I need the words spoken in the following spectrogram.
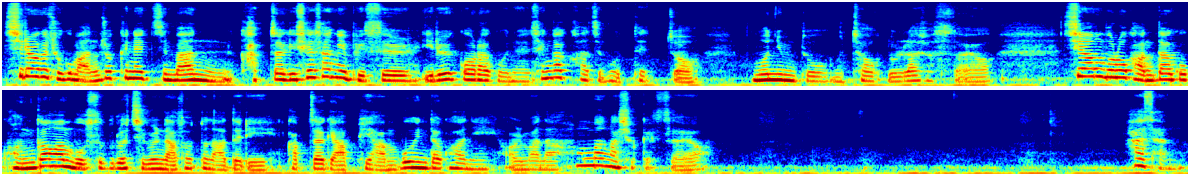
시력이 조금 안 좋긴 했지만 갑자기 세상의 빛을 잃을 거라고는 생각하지 못했죠. 부모님도 무척 놀라셨어요. 시험 보러 간다고 건강한 모습으로 집을 나섰던 아들이 갑자기 앞이 안 보인다고 하니 얼마나 황망하셨겠어요. 하상.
